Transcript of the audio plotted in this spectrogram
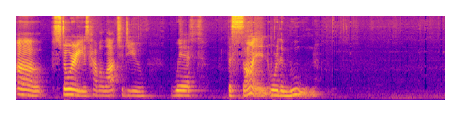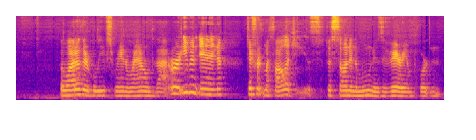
uh, stories have a lot to do with the sun or the moon. A lot of their beliefs ran around that, or even in different mythologies, the sun and the moon is very important.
